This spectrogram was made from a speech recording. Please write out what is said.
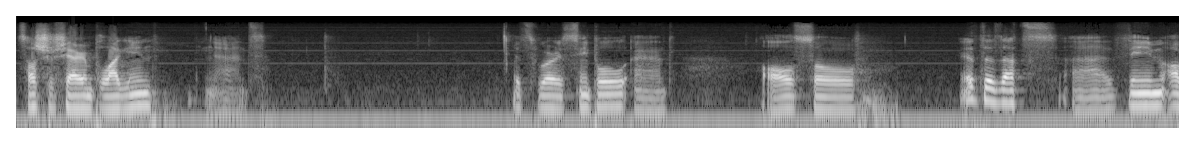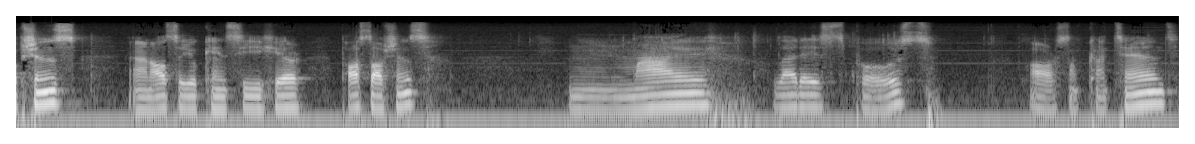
social sharing plugin and it's very simple and also it that's uh, theme options. And also you can see here post options. Mm, my latest post or some content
